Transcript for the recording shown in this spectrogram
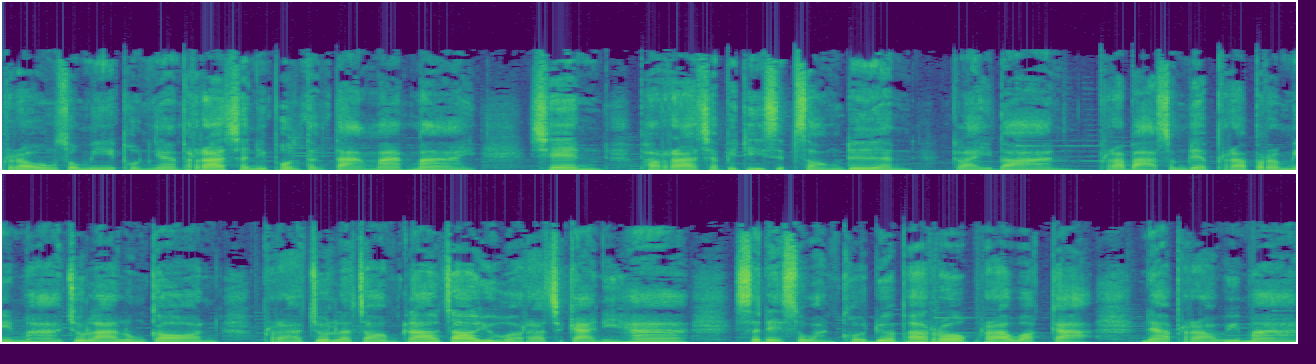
พระองค์ทรงมีผลงานพระราชนิพนธ์ต่างๆ มากมาย เช่น พระราชพิธี 12 เดือน ไกลบ้าน พระบาทสมเด็จพระประมินมหาจุฬาลงกรณ์ พระจุลจอมเกล้าเจ้าอยู่หัวรัชกาลที่ 5 เสด็จสวรรคตด้วยพระโรคพระวกะ ณ พระวิมาน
